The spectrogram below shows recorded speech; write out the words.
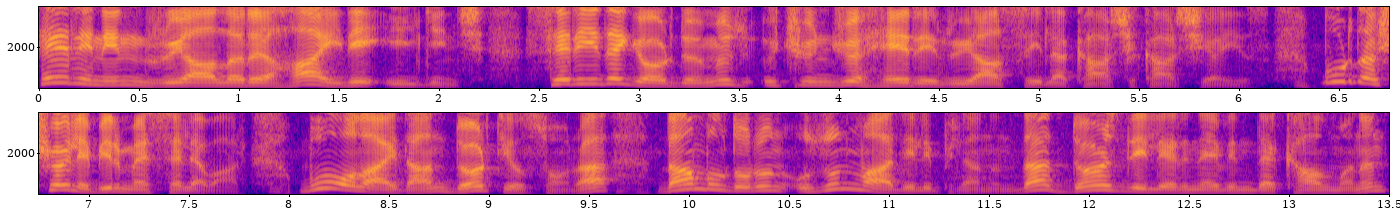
Harry'nin rüyaları hayli ilginç. Seride gördüğümüz üçüncü Harry rüyasıyla karşı karşıyayız. Burada şöyle bir mesele var. Bu olaydan 4 yıl sonra Dumbledore'un uzun vadeli planında Dursley'lerin evinde kalmanın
